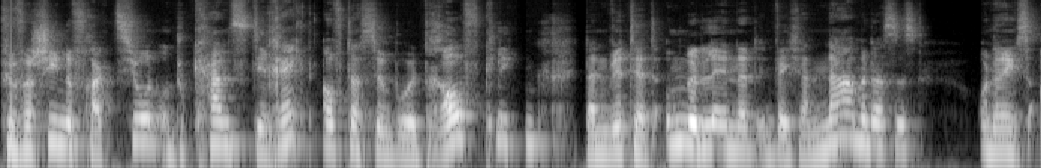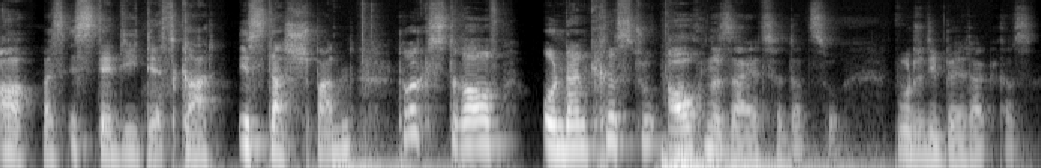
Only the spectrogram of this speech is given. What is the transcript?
für verschiedene Fraktionen und du kannst direkt auf das Symbol draufklicken, dann wird jetzt umgeändert, in welcher Name das ist und dann denkst du, oh, was ist denn die Death Guard? Ist das spannend? Drückst drauf und dann kriegst du auch eine Seite dazu, wo du die Bilder kriegst.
